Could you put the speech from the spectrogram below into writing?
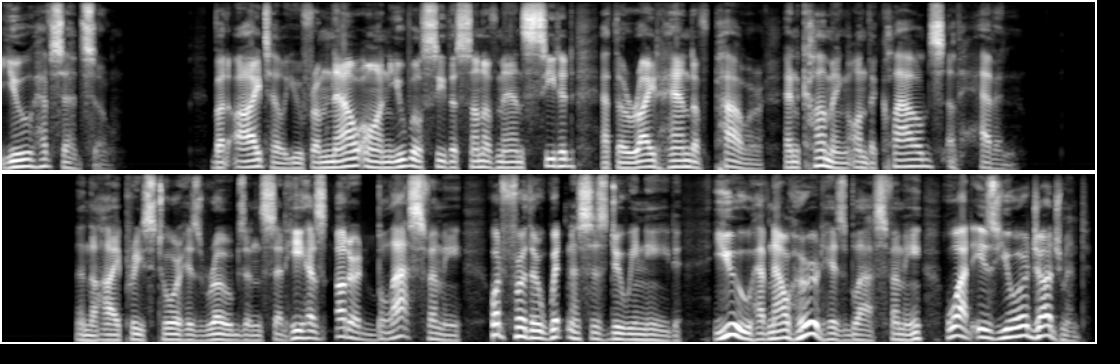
You have said so. But I tell you, from now on you will see the Son of Man seated at the right hand of power and coming on the clouds of heaven. Then the high priest tore his robes and said, He has uttered blasphemy. What further witnesses do we need? You have now heard his blasphemy. What is your judgment?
